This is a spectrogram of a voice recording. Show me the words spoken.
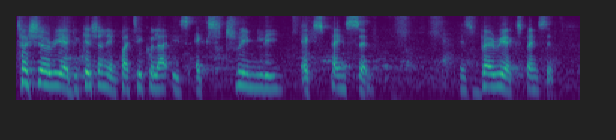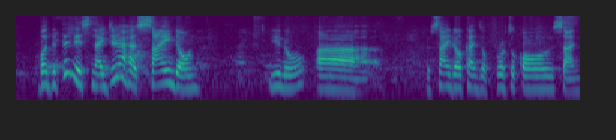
Tertiary education in particular is extremely expensive. It's very expensive. But the thing is, Nigeria has signed on, you know, uh, signed all kinds of protocols and,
